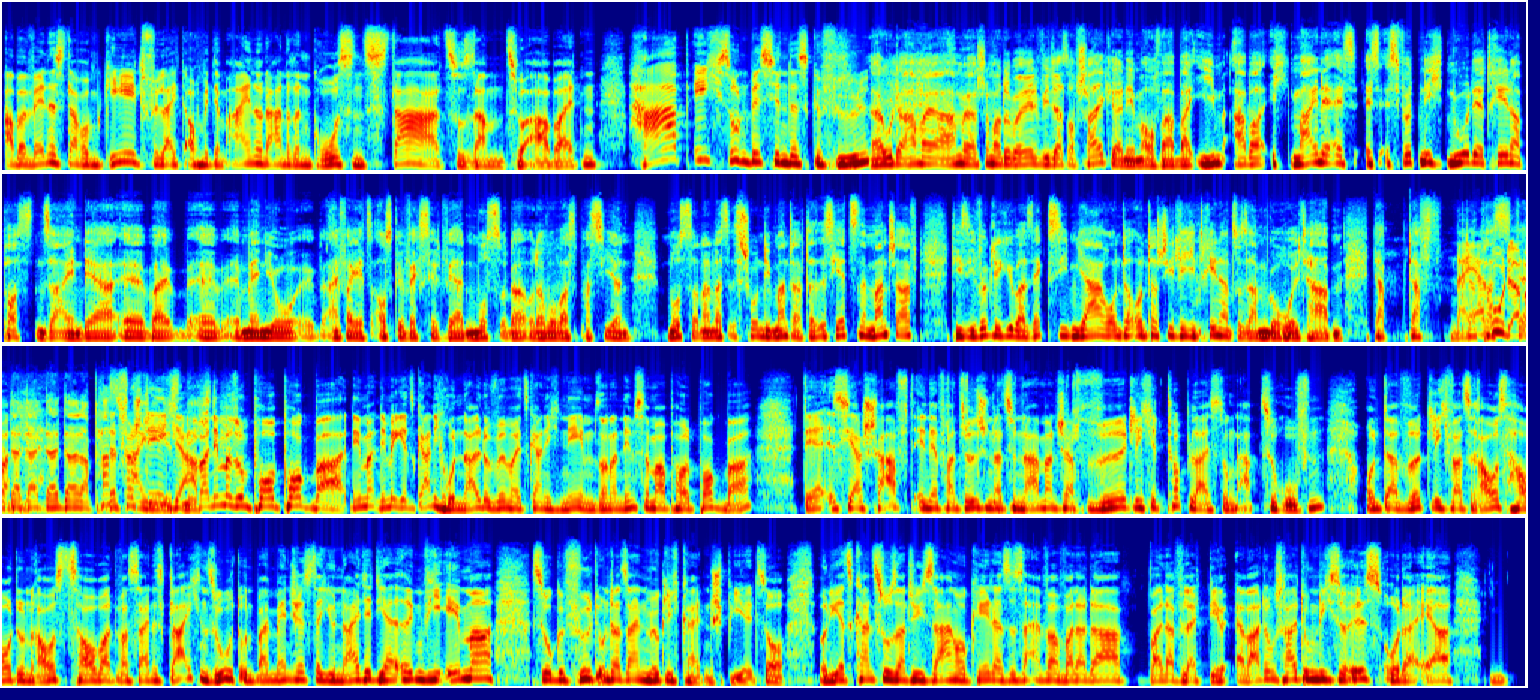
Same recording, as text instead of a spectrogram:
Aber wenn es darum geht, vielleicht auch mit dem einen oder anderen großen Star zusammenzuarbeiten, habe ich so ein bisschen das Gefühl. Ja gut, da haben wir ja, haben wir ja schon mal drüber geredet, wie das auf Schalke dann eben auch war bei ihm. Aber ich meine, es, es, es wird nicht nur der Trainerposten sein, der äh, bei äh, Menio einfach jetzt ausgewechselt werden muss oder, oder wo was passieren muss, sondern das ist schon die Mannschaft. Das ist jetzt eine Mannschaft, die sie wirklich über sechs, sieben Jahre unter unterschiedlichen Trainern zusammengeholt haben. Da, da, naja, da gut, aber da, da, da, da passt das verstehe ich ja, aber nimm mal so einen Paul Pogba. Nimm, nimm jetzt gar nicht Ronaldo, will man jetzt gar nicht nehmen, sondern nimmst du mal Paul Pogba. Der es ja schafft, in der französischen Nationalmannschaft wirkliche Topleistungen abzurufen und da wirklich was raushaut und rauszaubert, was seinesgleichen sucht und bei Manchester United ja irgendwie immer so gefühlt unter seinen Möglichkeiten spielt. So. Und jetzt kannst du natürlich sagen, okay, das ist einfach, weil er da, weil da vielleicht die Erwartungshaltung nicht so ist oder er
